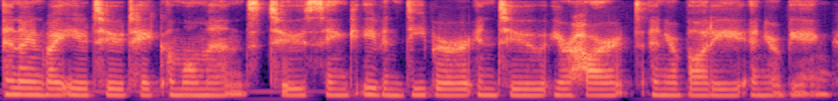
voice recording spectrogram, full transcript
And I invite you to take a moment to sink even deeper into your heart and your body and your being.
